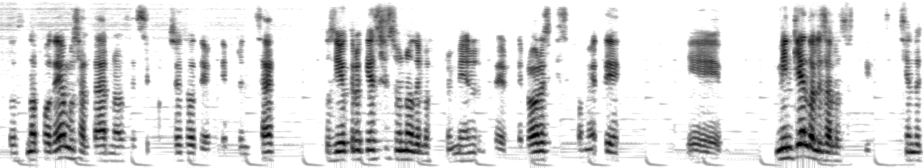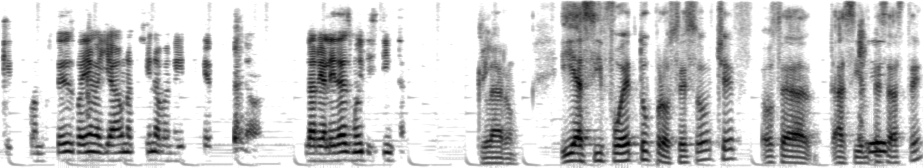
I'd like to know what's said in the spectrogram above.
entonces no podemos saltarnos ese proceso de, de aprendizaje. Entonces yo creo que ese es uno de los primeros er- errores que se comete eh, mintiéndoles a los estudiantes, diciendo que cuando ustedes vayan allá a una cocina van a ir que no, la realidad es muy distinta. Claro. ¿Y así fue tu proceso, chef? O sea, ¿así Sí. empezaste?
